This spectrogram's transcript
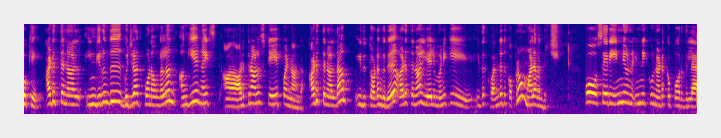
ஓகே அடுத்த நாள் இங்கிருந்து குஜராத் போனவங்கெல்லாம் அங்கேயே நைட் அடுத்த நாளும் ஸ்டே பண்ணாங்க. அடுத்த நாள் தான் இது தொடங்குது. அடுத்த நாள் ஏழு மணிக்கு இதுக்கு வந்ததுக்கப்புறம் மழை வந்துருச்சு. ஓ சரி இன்னும் இன்றைக்கும் நடக்க போகிறதில்ல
